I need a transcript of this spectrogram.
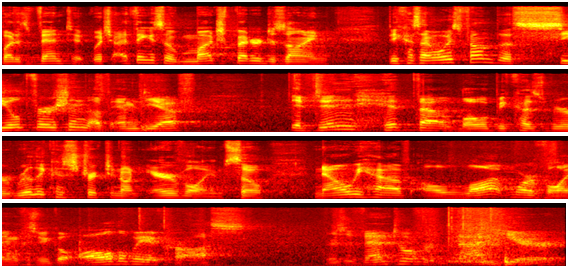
but it's vented, which I think is a much better design because I always found the sealed version of MDF it didn't hit that low because we were really constricted on air volume. So now we have a lot more volume because we go all the way across. There's a vent over back here.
